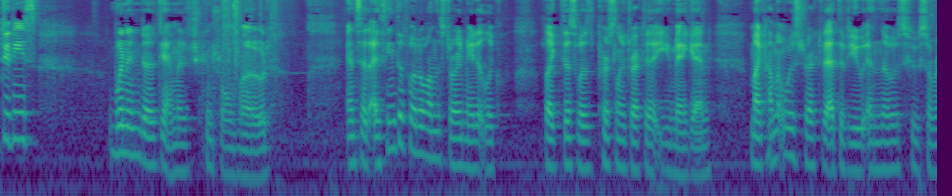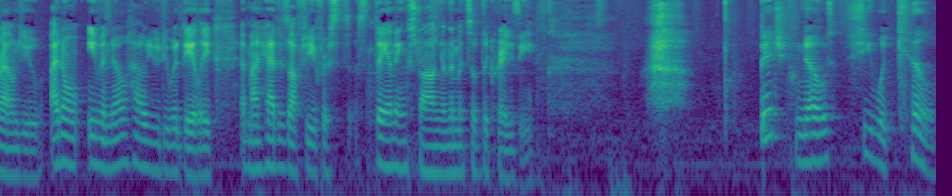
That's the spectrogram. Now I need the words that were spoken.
Denise went into damage control mode and said, I think the photo on the story made it look like this was personally directed at you, Meghan. My comment was directed at the view and those who surround you. I don't even know how you do it daily, and my hat is off to you for standing strong in the midst of the crazy. Bitch knows she would kill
